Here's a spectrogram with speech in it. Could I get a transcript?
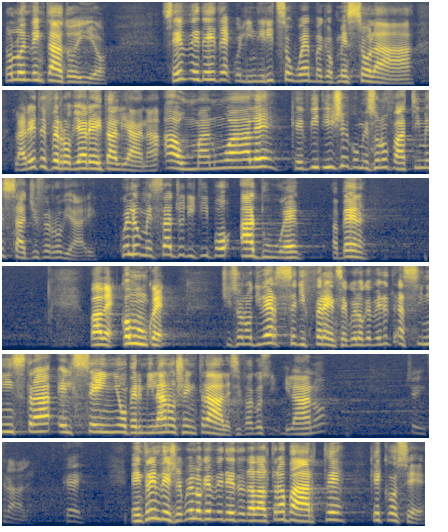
Non l'ho inventato io, Se vedete quell'indirizzo web che ho messo là, la rete ferroviaria italiana ha un manuale che vi dice come sono fatti i messaggi ferroviari. Quello è un messaggio di tipo A2, va bene? Vabbè, comunque ci sono diverse differenze, quello che vedete a sinistra è il segno per Milano Centrale, si fa così, Milano Centrale, okay? Mentre invece quello che vedete dall'altra parte, che cos'è?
